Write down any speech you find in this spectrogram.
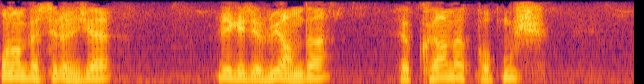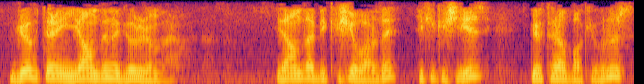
10-15 sene önce bir gece rüyamda e, kıyamet kopmuş göklerin yandığını görürüm ben. Yanında bir kişi vardı. iki kişiyiz. Göklere bakıyoruz.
